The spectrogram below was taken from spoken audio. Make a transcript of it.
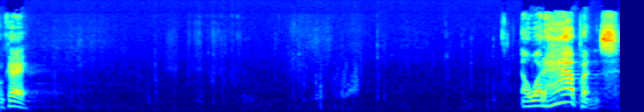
Okay. Now, what happens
